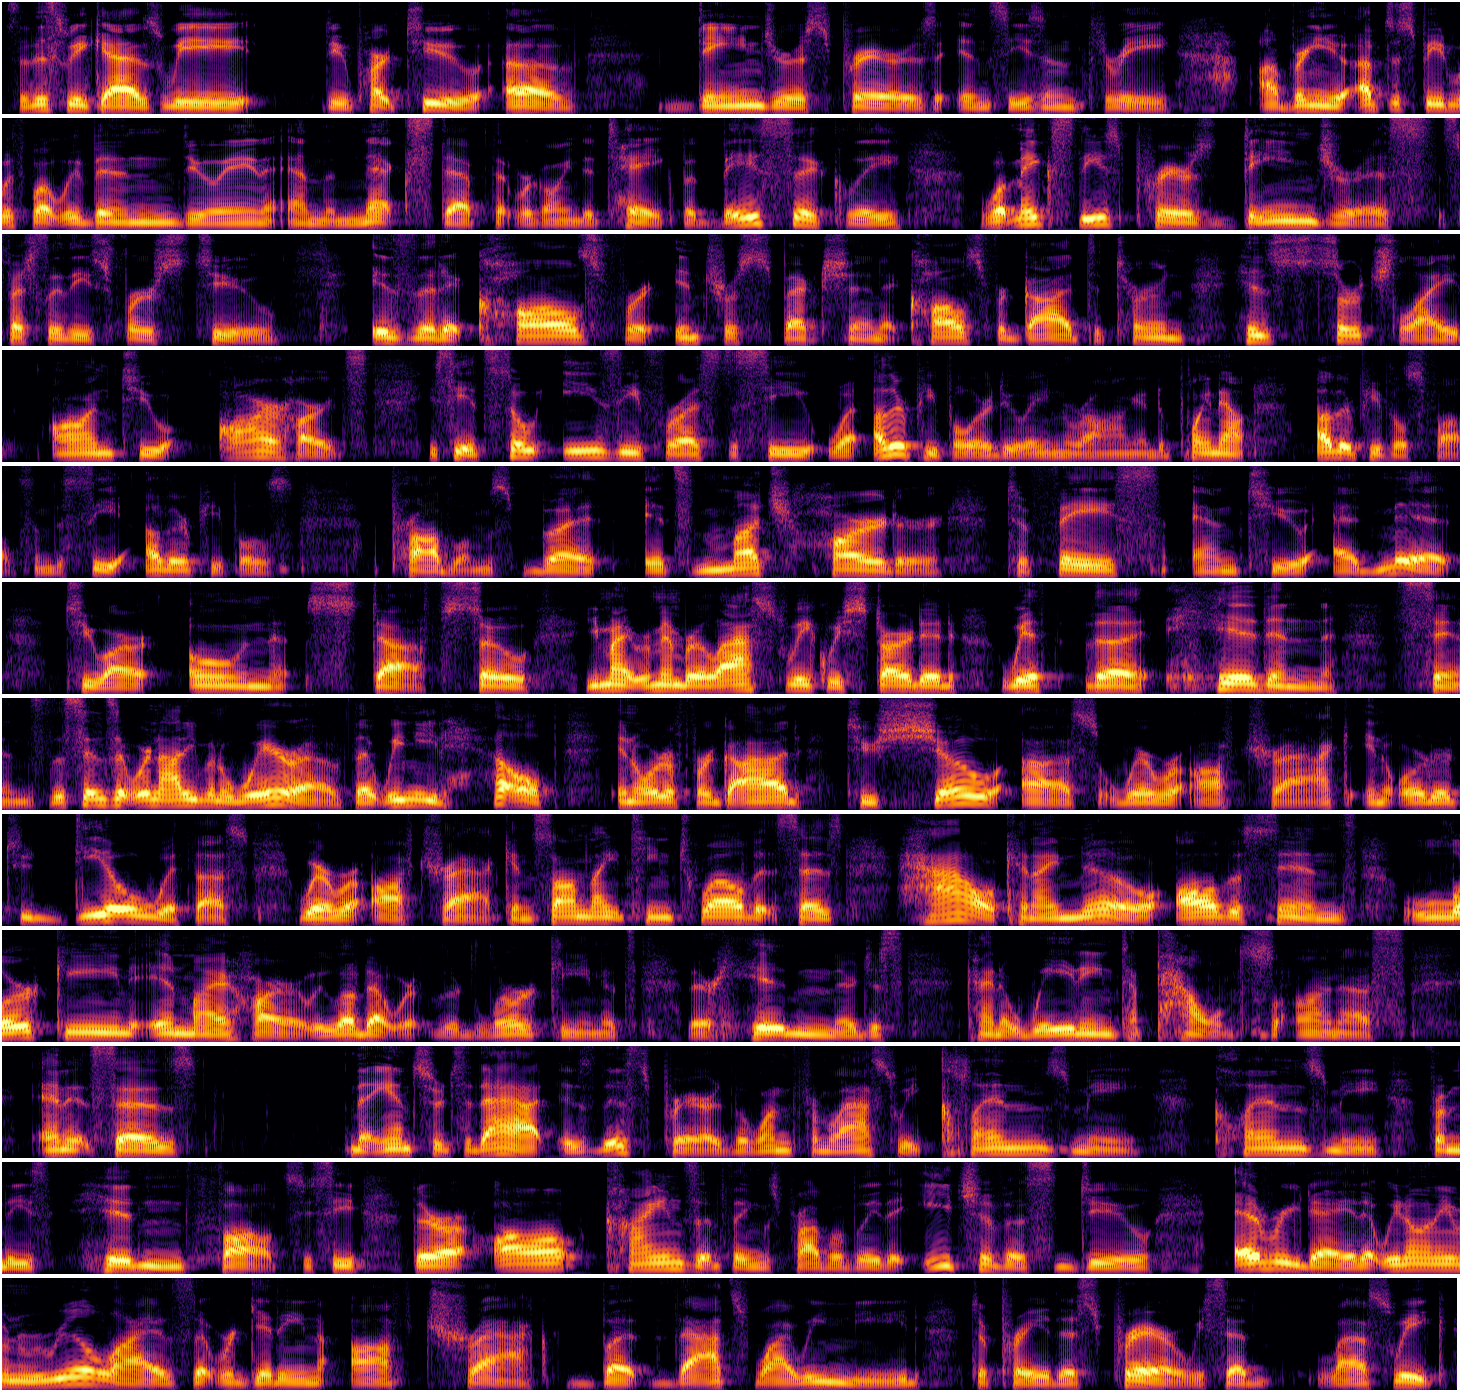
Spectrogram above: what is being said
So, this week, as we do part two of dangerous prayers in season three. I'll bring you up to speed with what we've been doing and the next step that we're going to take. But basically, what makes these prayers dangerous, especially these first two, is that it calls for introspection. It calls for God to turn his searchlight onto our hearts. You see, it's so easy for us to see what other people are doing wrong and to point out other people's faults and to see other people's problems, but it's much harder to face and to admit to our own stuff. So you might remember last week we started with the hidden sins, the sins that we're not even aware of, that we need help in order for God to show us where we're off track, in order to deal with us where we're off track. In Psalm 19:12 it says, "How can I know all the sins lurking in my heart?" We love that word, they're lurking. It's they're hidden. They're just kind of waiting to pounce on us. And it says, the answer to that is this prayer, the one from last week cleanse me, cleanse me from these hidden faults. You see, there are all kinds of things probably that each of us do every day that we don't even realize that we're getting off track, but that's why we need to pray this prayer. We said last week,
